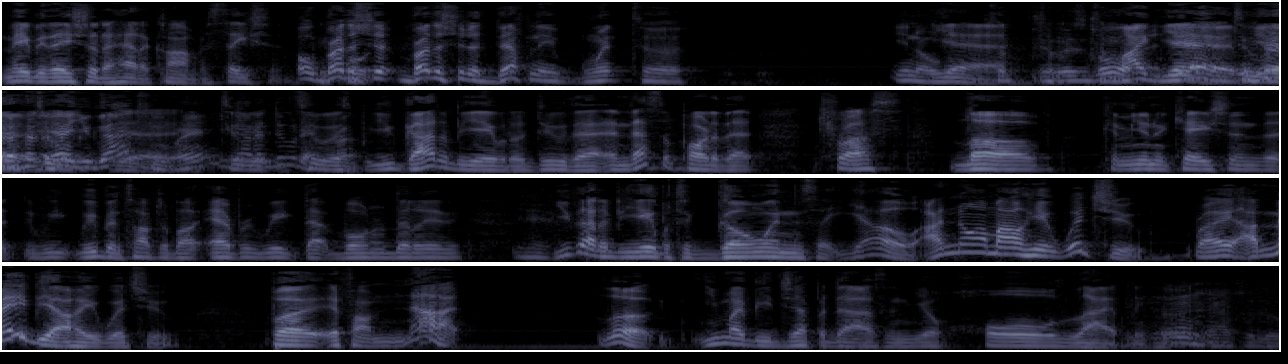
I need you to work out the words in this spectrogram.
maybe they should have had a conversation. Oh, brother should brother should have definitely went to, you know, Yeah. to, To to, his to. Mike. Yeah, Yeah, to yeah, his- yeah, you got yeah, to, man. You got to do that, to his- bro. you got to be able to do that, and that's a part of that trust, love, communication that we we've been talking about every week. That vulnerability. Yeah. You got to be able to go in and say, "Yo, I know I'm out here with you, right? I may be out here with you, but if I'm not, look, you might be jeopardizing your whole livelihood." Mm. Absolutely.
